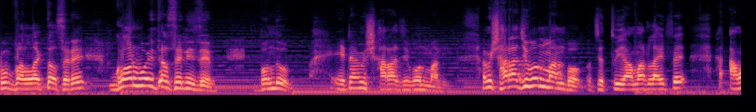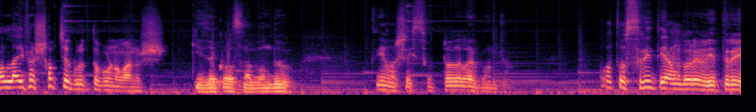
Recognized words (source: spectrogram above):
খুব ভালো লাগতাছে রে। গর্ব হইতাছে নিজের। বন্ধু এটা আমি সারা জীবন মানি। আমি সারা জীবন মানবো যে তুই আমার লাইফে আমার লাইফের সবচেয়ে গুরুত্বপূর্ণ মানুষ। কি যে কস না বন্ধু তুই আমার সেই ছোট্টবেলার বন্ধু। কত স্মৃতি আম করে ভিতরে।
